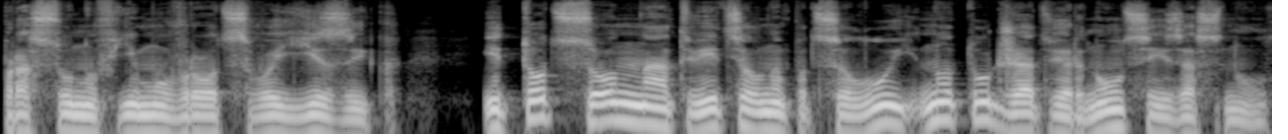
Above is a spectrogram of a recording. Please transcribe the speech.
просунув ему в рот свой язык, и тот сонно ответил на поцелуй, но тут же отвернулся и заснул.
